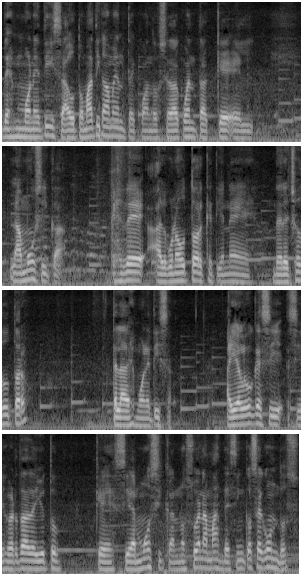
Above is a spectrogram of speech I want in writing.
desmonetiza automáticamente cuando se da cuenta que el, la música es de algún autor que tiene derecho de autor, te la desmonetiza. Hay algo que sí, sí es verdad de YouTube, que si la música no suena más de 5 segundos,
